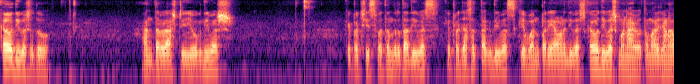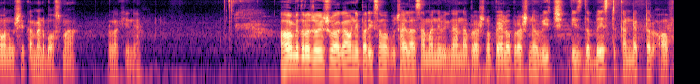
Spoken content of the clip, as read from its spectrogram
કયો દિવસ હતો? આંતરરાષ્ટ્રીય યોગ દિવસ કે પછી સ્વતંત્રતા દિવસ કે પ્રજાસત્તાક દિવસ કે વન પર્યાવરણ દિવસ? કયો દિવસ મનાવ્યો? તમારે જણાવવાનું છે કમેન્ટ બોક્સમાં લખીને. હવે મિત્રો જોઈશું અગાઉની પરીક્ષામાં પૂછાયેલા સામાન્ય વિજ્ઞાનના પ્રશ્નો. પહેલો પ્રશ્ન which is the best conductor of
